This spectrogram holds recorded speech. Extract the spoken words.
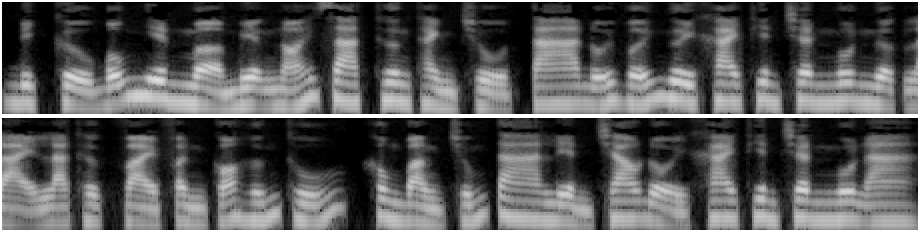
địch cửu bỗng nhiên mở miệng nói ra thương thành chủ ta đối với ngươi khai thiên chân ngôn ngược lại là thực vài phần có hứng thú, không bằng chúng ta liền trao đổi khai thiên chân ngôn A.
